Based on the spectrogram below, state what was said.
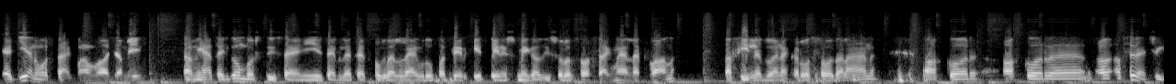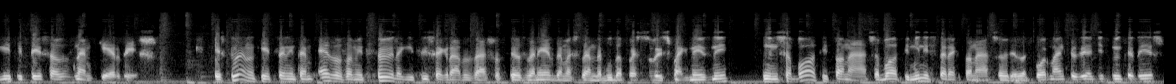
egy ilyen országban vagy, ami, ami hát egy gombos tűzhelynyi területet foglal el Európa térképén, és még az is Oroszország mellett van, a Finnebölnek a rossz oldalán, akkor, akkor a, a szövetségépítés az nem kérdés. És tulajdonképpen szerintem ez az, amit főleg itt visegrádozások közben érdemes lenne Budapestről is megnézni, és a balti tanács, a balti miniszterek tanácsa, hogy ez a kormányközi együttműködés,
